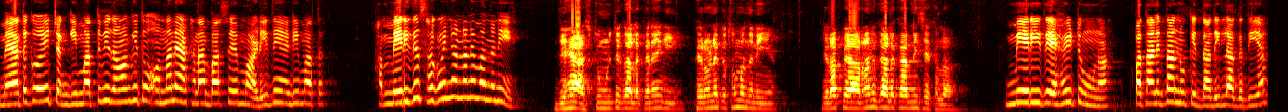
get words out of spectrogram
ਮੈਂ ਤਾਂ ਕੋਈ ਚੰਗੀ ਮੱਤ ਵੀ ਦਵਾਂਗੀ ਤਾਂ ਉਹਨਾਂ ਨੇ ਆਖਣਾ ਬਸ ਇਹ ਮਾੜੀ ਦੇਣ ਦੀ ਮੱਤ। ਹਾਂ, ਮੇਰੀ ਤਾਂ ਸਗੋਂ ਹੀ ਨਹੀਂ ਉਹਨਾਂ ਨੇ ਮੰਨਣੀ। ਜੇ ਹੈਸ ਟੂਨ 'ਚ ਗੱਲ ਕਰੇਗੀ ਫਿਰ ਉਹਨੇ ਕਿੱਥੋਂ ਮੰਨਣੀ ਆ? ਜਿਹੜਾ ਪਿਆਰ ਨਾਲ ਵੀ ਗੱਲ ਕਰਨੀ ਸਿੱਖ ਲਾ। ਮੇਰੀ ਤੇ ਇਹੋ ਟੂਣ ਆ। ਪਤਾ ਨਹੀਂ ਤੁਹਾਨੂੰ ਕਿੱਦਾਂ ਦੀ ਲੱਗਦੀ ਆ।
